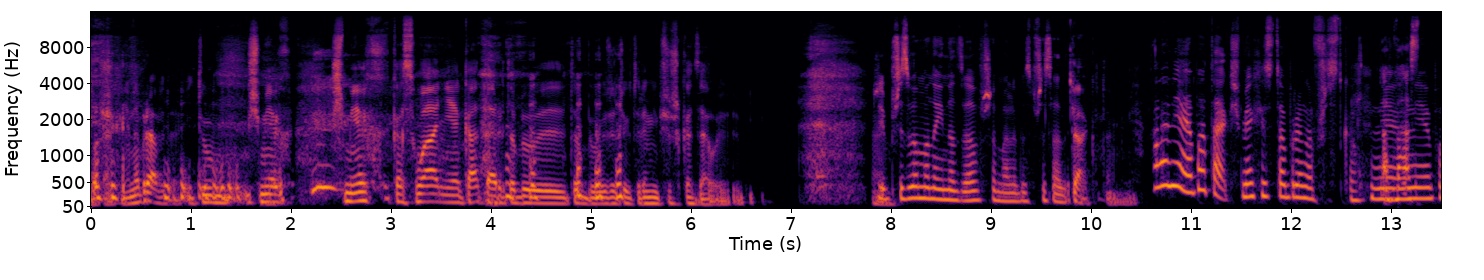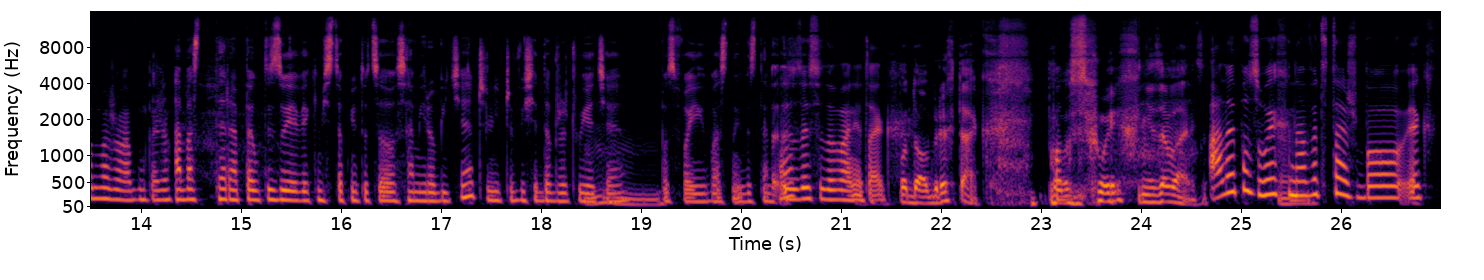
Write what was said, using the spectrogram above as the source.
delikatnie, naprawdę. I tu śmiech, śmiech, kasłanie, katar to były, to były rzeczy, które mi przeszkadzały. Czyli przy złamanej nodze owszem, ale bez przesady. Tak, tak. Ale nie, bo tak, śmiech jest dobry na wszystko. Nie, was- nie podważałabym tego. A was terapeutyzuje w jakimś stopniu to, co sami robicie? Czyli czy wy się dobrze czujecie Mm. po swoich własnych występach? Zdecydowanie tak. Po dobrych tak, po Po- złych nie za bardzo. Ale po złych Mm. nawet też, bo jak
